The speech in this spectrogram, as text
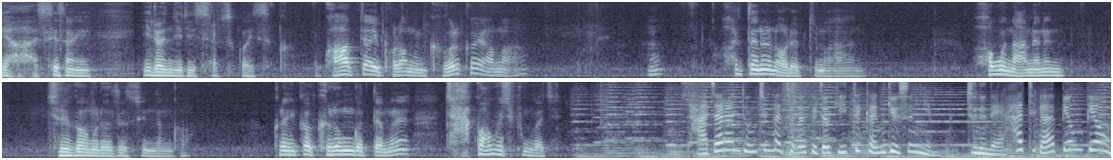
야 세상에 이런 일이 있을 수가 있을까? 과학자의 보람은 그걸 거야 아마. 응? 할 때는 어렵지만 하고 나면은 즐거움을 얻을 수 있는 거. 그러니까 그런 것 때문에 자꾸 하고 싶은 거지. 다 자란 동충하초가 그저 기특한 교수님. 두 눈에 하트가 뿅뿅.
